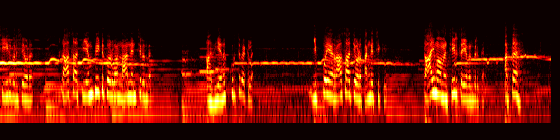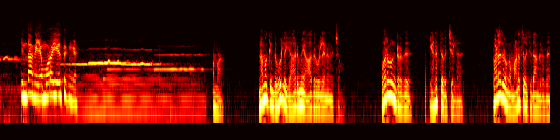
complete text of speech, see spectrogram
சீர்வரிசையோட ராசாத்தி என் வீட்டுக்கு வருவான்னு நான் நினைச்சிருந்தேன். அது எனக்கு கொடுத்து வைக்கல. இப்போ என் ராசாத்தியோட தங்கச்சிக்கு தாய் மாமன் சீர் செய்ய வந்திருக்கேன் அத்தை இந்தாங்க என் முறை ஏத்துக்குங்க. அம்மா நமக்கு இந்த ஊர்ல யாருமே ஆதரவு இல்லை நினைச்சோம். உறவுன்றது எனத்தை வச்சு இல்ல பழகுறவங்க மனசை வச்சுதாங்கிறத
